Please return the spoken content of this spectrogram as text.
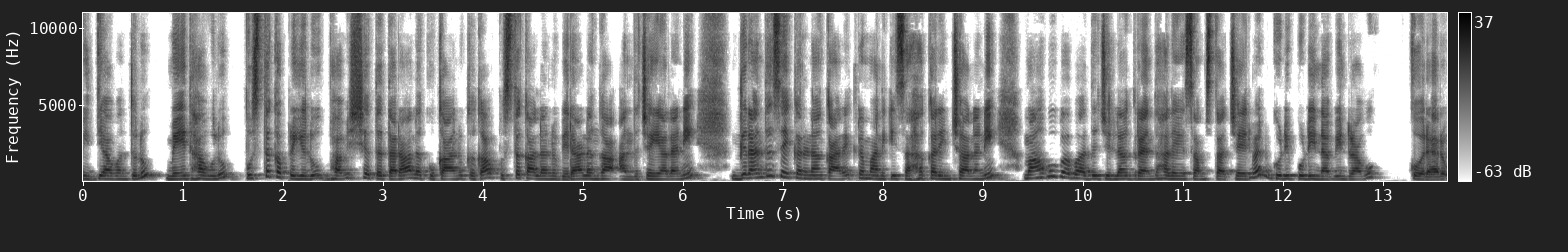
విద్యావంతులు మేధావులు పుస్తక ప్రియులు భవిష్యత్ తరాలకు కానుకగా పుస్తకాలను విరాళంగా అందజేయాలని గ్రంథ సేకరణ కార్యక్రమానికి సహకరించాలని మహబూబాబాద్ జిల్లా గ్రంథాలయ సంస్థ చైర్మన్ గుడిపూడి నవీన్ రావు కోరారు.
